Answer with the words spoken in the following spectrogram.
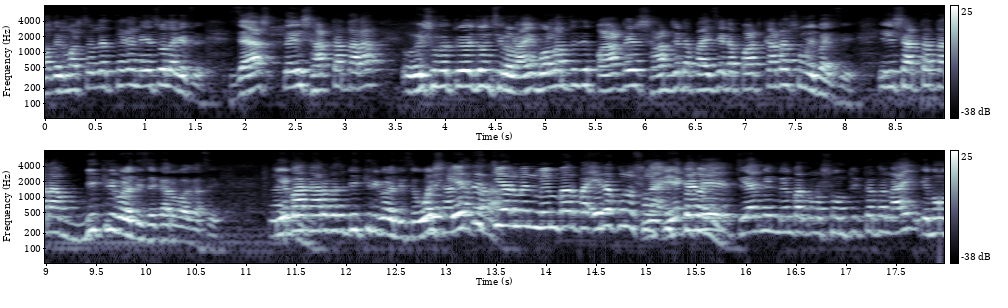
আমাদের মাস্টারের থেকে নিয়ে চলে গেছে। জাস্ট এই সারটা তারা ওই সময় প্রয়োজন ছিল না। আমি বললাম তো যে পাটের সার যেটা পাইছে এটা পাট কাটার সময় পাইছে। এই সারটা তারা বিক্রি করে দিছে কারোবার কাছে। কে বা কারও কাছে বিক্রি করে দিছে ওই মানে এতে চেয়ারম্যান মেম্বার বা এরা কোনো সম্পৃক্ততা এখানে চেয়ারম্যান মেম্বার কোনো সম্পৃক্ততা নাই এবং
